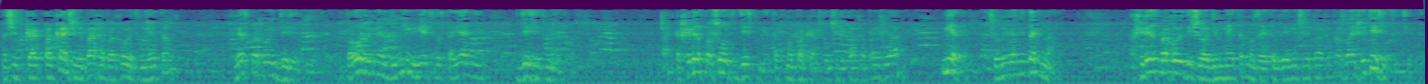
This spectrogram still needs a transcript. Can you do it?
Значит, как, пока черепаха проходит метр, Ахиллес проходит 10 метров. Положим, между ними есть расстояние 10 метров. Так, Ахиллес прошел эти 10 метров, но пока что черепаха прошла метр, значит он ее не догнал. Ахиллес проходит еще один метр, но за это время черепаха прошла еще 10 сантиметров.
